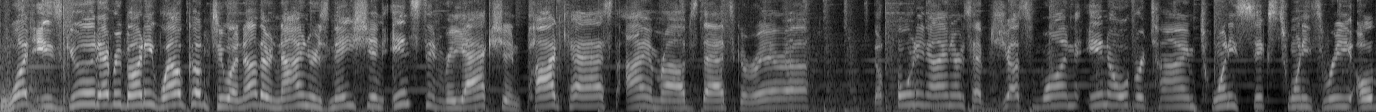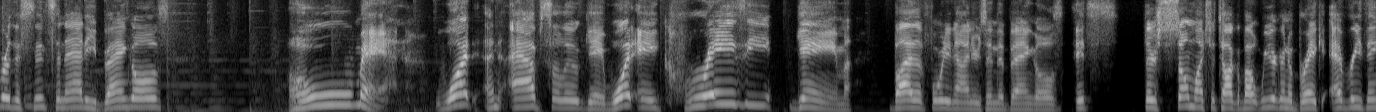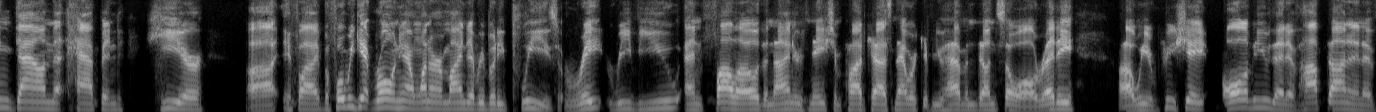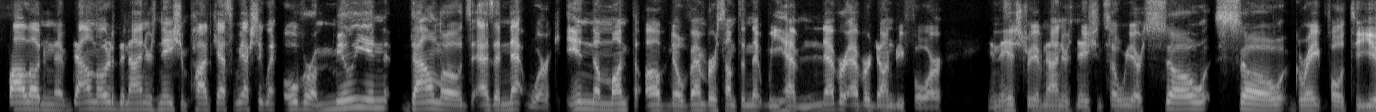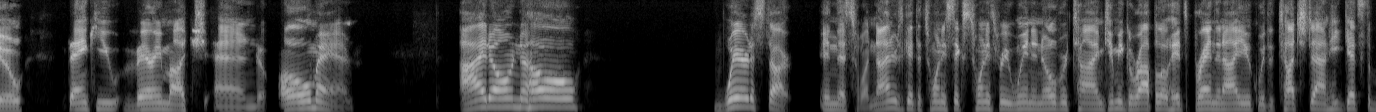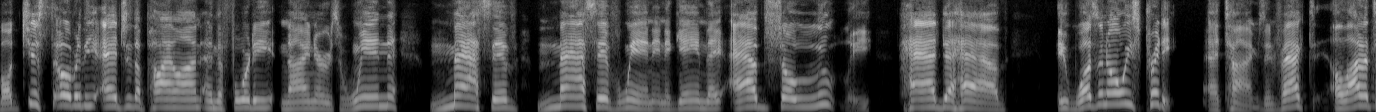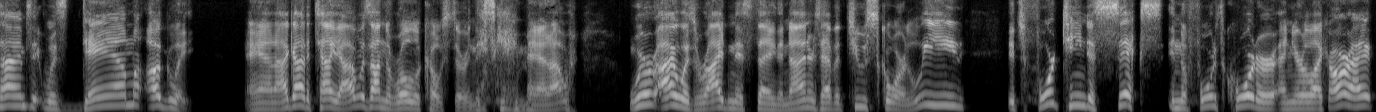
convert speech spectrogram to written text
What is good, everybody? Welcome to another Niners Nation Instant Reaction podcast. I am Rob Stats Guerrera. The 49ers have just won in overtime 26 23 over the Cincinnati Bengals. Oh, man. What an absolute game. What a crazy game by the 49ers and the Bengals. It's there's so much to talk about. We are going to break everything down that happened here uh, if I before we get rolling here, I want to remind everybody, please rate, review, and follow the Niners Nation Podcast Network if you haven't done so already. Uh, we appreciate all of you that have hopped on and have followed and have downloaded the Niners Nation podcast. We actually went over a million downloads as a network in the month of November, something that we have never ever done before in the history of Niners Nation. So we are so, so grateful to you. Thank you very much. And oh man, I don't know where to start in this one. Niners get the 26 23 win in overtime. Jimmy Garoppolo hits Brandon Aiyuk with a touchdown. He gets the ball just over the edge of the pylon, and the 49ers win. Massive, massive win in a game they absolutely had to have. It wasn't always pretty at times. In fact, a lot of times it was damn ugly. And I got to tell you, I was on the roller coaster in this game, man. I we're I was riding this thing. The Niners have a two score lead. It's 14 to 6 in the fourth quarter. And you're like, all right,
